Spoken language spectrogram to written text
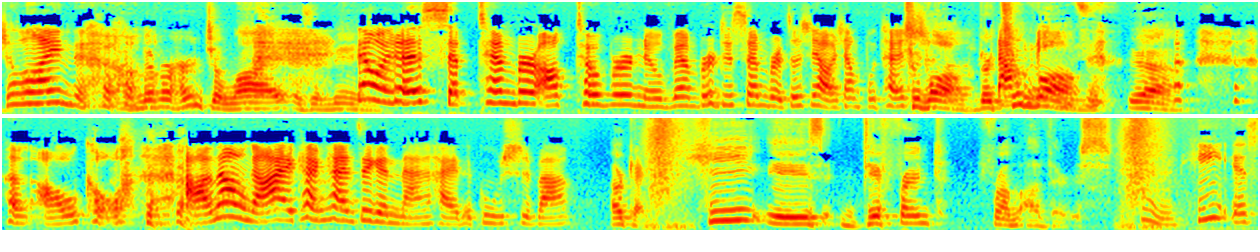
July no. I've never heard July as a name. 但我觉得 September, October, November, December 这些好像不太适合 too long. They're too long. Yeah. 很拗口。好，那我们赶快来看看这个男孩的故事吧。Okay. He is different from others. Hmm, he is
